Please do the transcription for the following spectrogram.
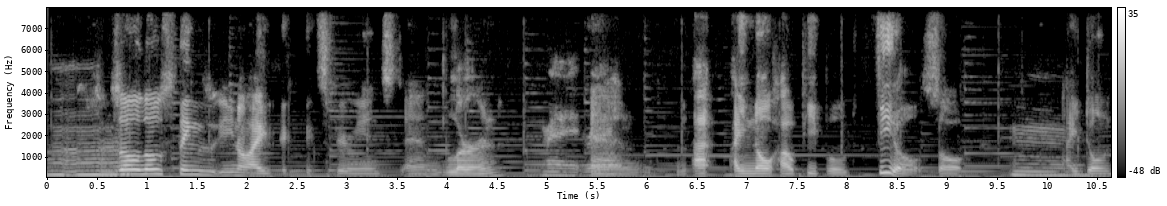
Uh, So those things, you know, I experienced and learned, right, right. and I, I know how people feel. So Mm, I don't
